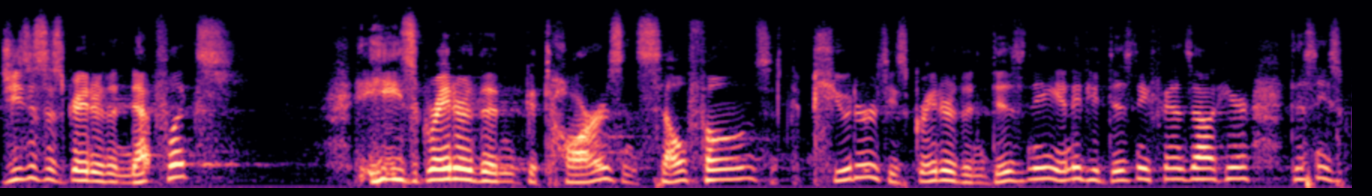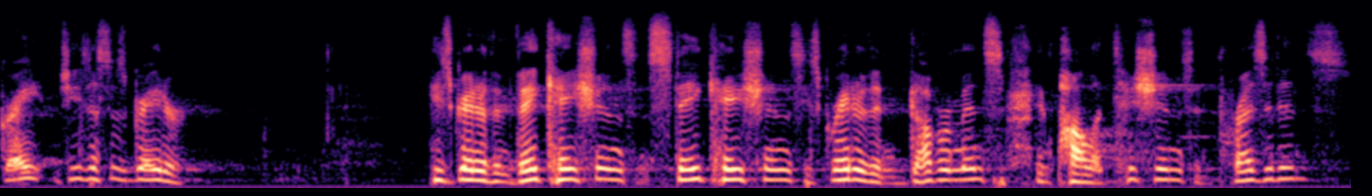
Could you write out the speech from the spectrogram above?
Jesus is greater than Netflix. He's greater than guitars and cell phones and computers. He's greater than Disney. Any of you Disney fans out here? Disney's great. Jesus is greater. He's greater than vacations and staycations. He's greater than governments and politicians and presidents,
